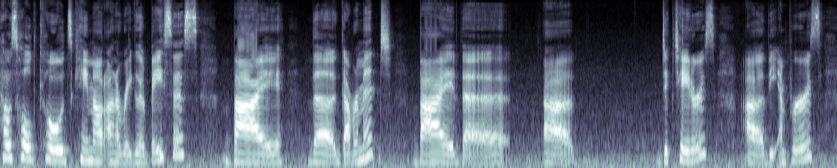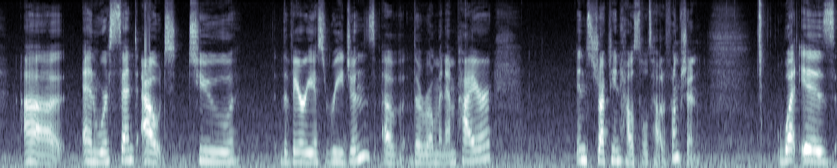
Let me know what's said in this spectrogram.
Household codes came out on a regular basis by the government by the uh, dictators, uh, the emperors, uh, and were sent out to the various regions of the Roman Empire, instructing households how to function. What is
